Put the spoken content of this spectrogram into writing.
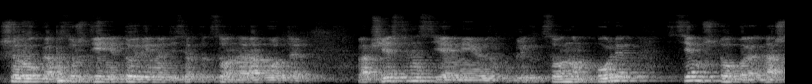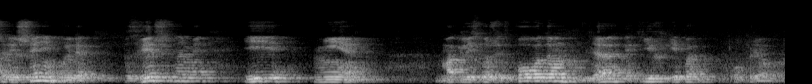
широкое обсуждение той или иной диссертационной работы общественности, я имею в виду в публикационном поле, с тем, чтобы наши решения были взвешенными и не могли служить поводом для каких-либо упреков.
